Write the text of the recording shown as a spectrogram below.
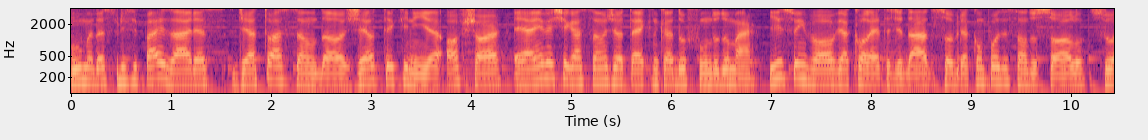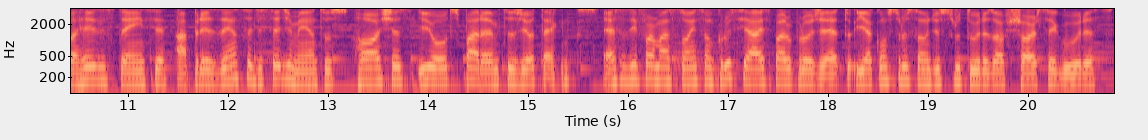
Uma das principais áreas de atuação da geotecnia offshore é a investigação geotécnica do fundo do mar. Isso envolve a coleta de dados sobre a composição do solo, sua resistência, a presença de sedimentos, rochas e outros parâmetros geotécnicos. Essas informações são cruciais para o projeto e a construção de estruturas offshore seguras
